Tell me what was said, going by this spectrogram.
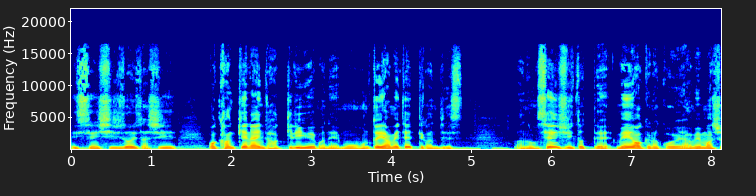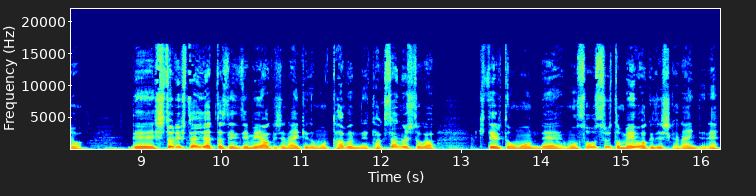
一斉に退いたし、まあ、関係ないんではっきり言えばねもうほんとやめてって感じです。あの選手にとって迷惑な声をやめましょう。で1人2人だったら全然迷惑じゃないけども多分ねたくさんの人が来てると思うんでもうそうすると迷惑でしかないんでね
